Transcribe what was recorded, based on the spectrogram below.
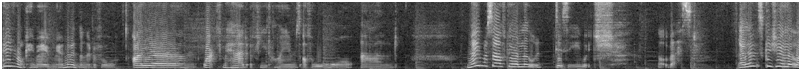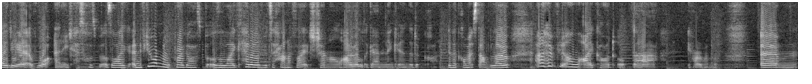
don't even know what came over me, I've never done it before. I um, whacked my head a few times off a wall and made myself go a little dizzy, which not the best. I hope this gives you a little idea of what NHS hospitals are like and if you want to know what private hospitals are like head over to Hannah Fight's channel. I will again link it in the in the comments down below and hopefully on the iCard up there if I remember. Um,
